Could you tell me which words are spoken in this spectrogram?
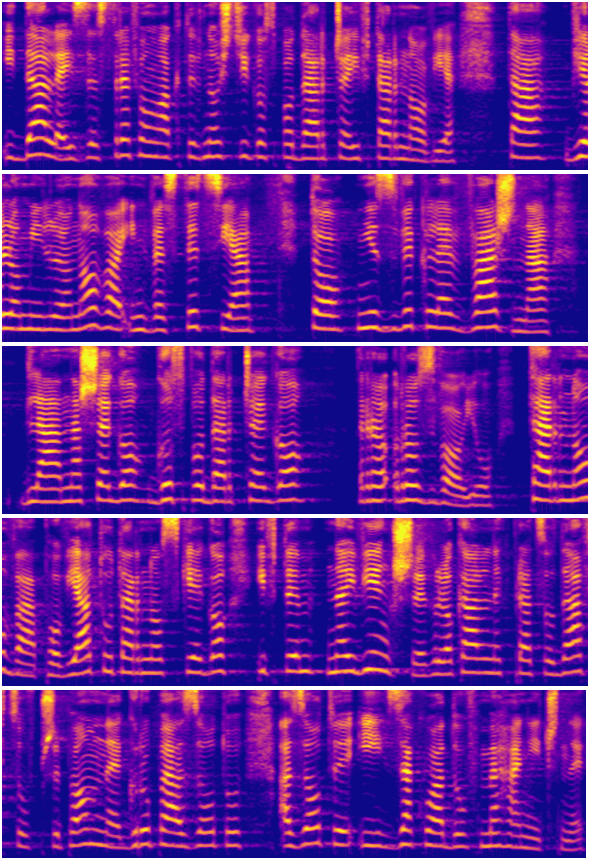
i dalej ze strefą aktywności gospodarczej w Tarnowie. Ta wielomilionowa inwestycja to niezwykle ważna dla naszego gospodarczego ro- rozwoju Tarnowa, powiatu tarnowskiego i w tym największych lokalnych pracodawców, przypomnę, Grupy Azotu, Azoty i Zakładów Mechanicznych.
